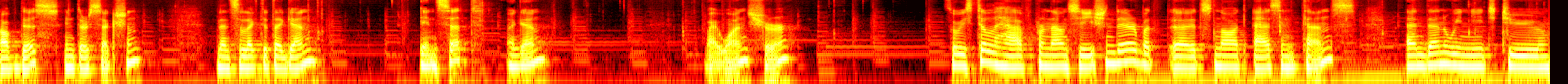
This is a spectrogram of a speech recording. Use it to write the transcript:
of this intersection. Then select it again. Inset again. By one, sure. So we still have pronunciation there, but uh, it's not as intense. And then we need to...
